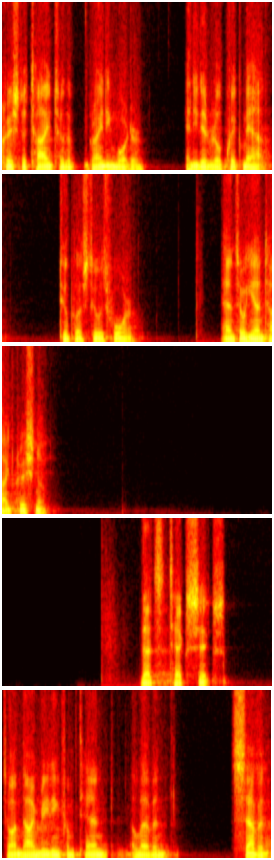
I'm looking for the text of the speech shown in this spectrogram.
Krishna tied to the grinding mortar And he did real quick math. Two plus two is four. And so he untied Krishna. That's text six. So I'm, now I'm reading from 10, 11, 7.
